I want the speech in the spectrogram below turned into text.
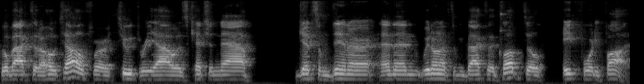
go back to the hotel for two, three hours, catch a nap, get some dinner, and then we don't have to be back to the club till 845.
